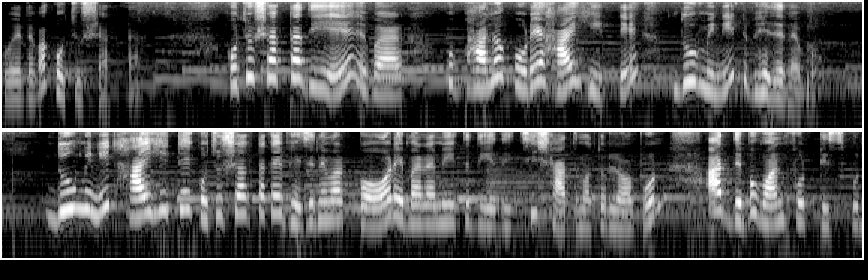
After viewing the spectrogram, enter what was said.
করে নেওয়া কচুর শাকটা। কচুর শাকটা দিয়ে এবার খুব ভালো করে হাই হিটে দু মিনিট ভেজে নেব। দু মিনিট হাই হিটে কচুর শাকটাকে ভেজে নেওয়ার পর এবার আমি এতে দিয়ে দিচ্ছি স্বাদ মতো লবণ আর দেবো ওয়ান ফোর টিস্পুন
